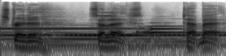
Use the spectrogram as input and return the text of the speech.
Straight in. Select. Tap back.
